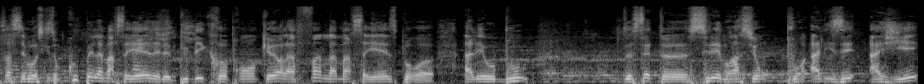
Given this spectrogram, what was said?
Ça c'est beau parce qu'ils ont coupé la Marseillaise et le public reprend en cœur la fin de la Marseillaise pour euh, aller au bout de cette euh, célébration pour Alizé Agier.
